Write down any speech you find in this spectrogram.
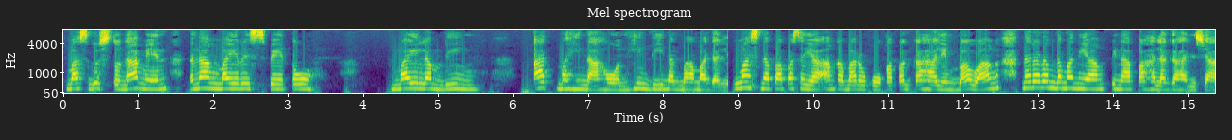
Mas gusto namin ng may respeto, may lambing, at mahinahon, hindi nagmamadali. Mas napapasaya ang kabaro ko kapag kahalimbawang nararamdaman niyang pinapahalagahan siya.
